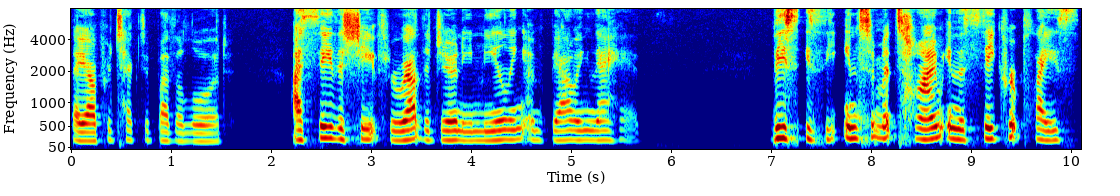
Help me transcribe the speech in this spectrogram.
they are protected by the Lord. I see the sheep throughout the journey kneeling and bowing their heads. This is the intimate time in the secret place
